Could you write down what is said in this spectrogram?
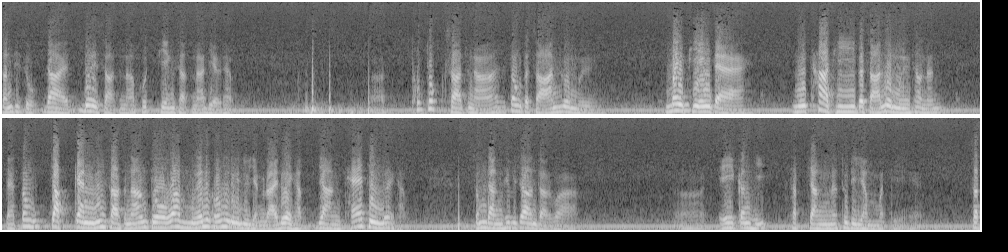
สันติสุขได้ด้วยศาสนาพุทธเพียงศาสนาเดียวครับ ทุกๆศาสนาต้องประสานร่วมมือ ไม่เพียงแต่มีท่าทีประสานร่วมมือเท่านั้น แต่ต้องจับแกันศาสนาของตัวว่าเหมือนของคนอื่นอยู่อย่างไรด้วยครับ อย่างแท้จริงด้วยครับ สมดังที่พระเจ้าตรัสว่าเอกังหิสัจจังนะทุติยมมัติสัจ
